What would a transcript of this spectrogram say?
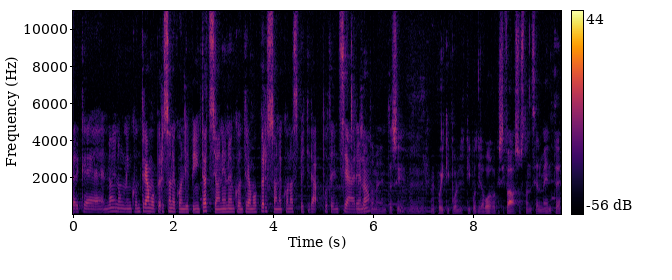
perché noi non incontriamo persone con limitazioni, noi incontriamo persone con aspetti da potenziare. Esattamente, no? sì. E eh, poi tipo, il tipo di lavoro che si fa sostanzialmente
